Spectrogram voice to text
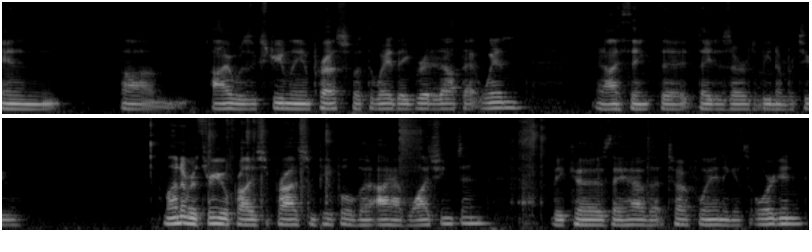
And um, I was extremely impressed with the way they gritted out that win, and I think that they deserve to be number two. My number three will probably surprise some people, but I have Washington because they have that tough win against Oregon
